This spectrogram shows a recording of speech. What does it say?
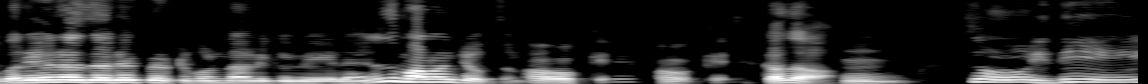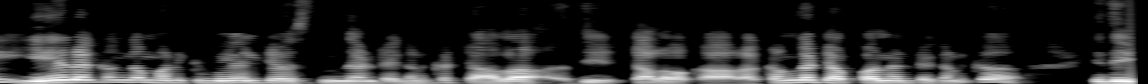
ఎవరైనా సరే పెట్టుకోవడానికి వీలైనది మనం చెప్తున్నాం ఓకే ఓకే కదా. సో ఇది ఏ రకంగా మనకి మేలు చేస్తుంది అంటే కనుక చాలా అది చాలా ఒక రకంగా చెప్పాలంటే కనుక ఇది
